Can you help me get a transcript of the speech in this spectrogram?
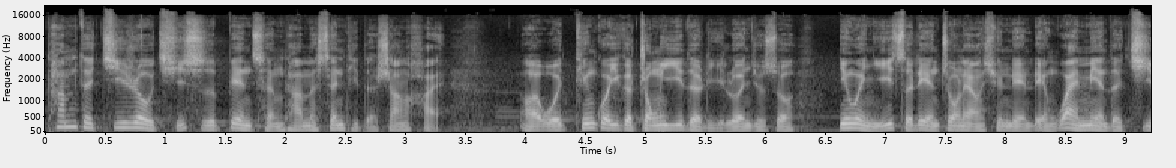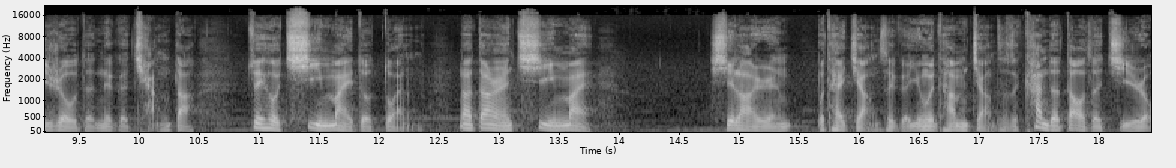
他们的肌肉其实变成他们身体的伤害。啊，我听过一个中医的理论，就是说，因为你一直练重量训练，练外面的肌肉的那个强大，最后气脉都断了。那当然，气脉希腊人不太讲这个，因为他们讲的是看得到的肌肉。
